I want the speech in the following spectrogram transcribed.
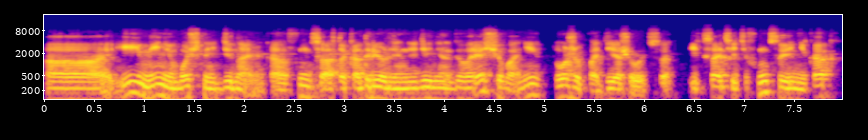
а, и менее мощный динамик. А функции автокадрирования наведения говорящего, они тоже поддерживаются. И, кстати, эти функции никак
